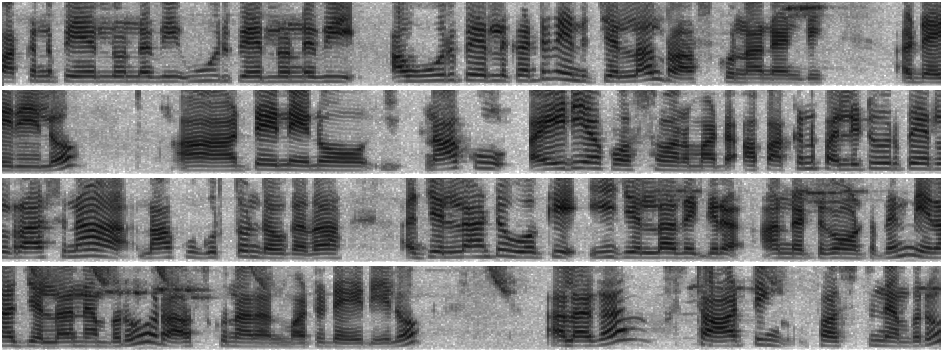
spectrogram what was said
పక్కన పేర్లు ఉన్నవి ఊరి పేర్లు ఉన్నవి ఆ ఊరి పేర్ల కంటే నేను జిల్లాలు రాసుకున్నానండి ఆ డైరీలో. అంటే నేను నాకు ఐడియా కోసం అనమాట ఆ పక్కన పల్లెటూరు పేర్లు రాసినా నాకు గుర్తుండవు కదా. ఆ జిల్లా అంటే ఓకే ఈ జిల్లా దగ్గర అన్నట్టుగా ఉంటుందని నేను ఆ జిల్లా నెంబరు రాసుకున్నాను అనమాట డైరీలో. అలాగా starting first number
